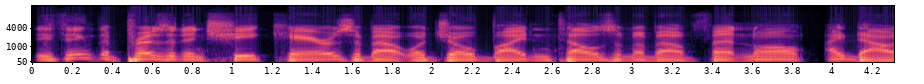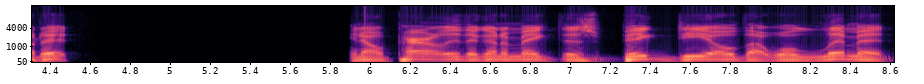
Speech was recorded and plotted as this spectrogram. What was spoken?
do you think the President Xi cares about what Joe Biden tells him about fentanyl? I doubt it. You know, apparently they're going to make this big deal that will limit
